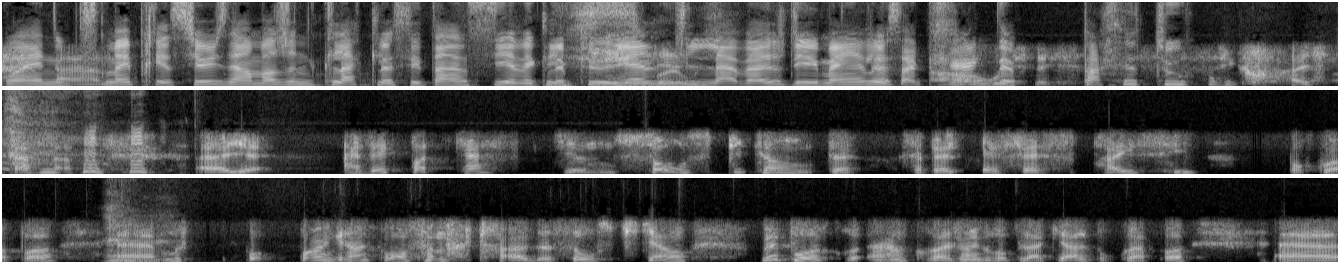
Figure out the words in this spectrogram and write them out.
Ouais, nos petites Euh, mains précieuses, ils en mangent une claque là, ces temps-ci avec le Oui, purel oui, oui. le lavage des mains, là, ça craque Ah oui, de c'est- partout. C'est incroyable. Euh, il y a- avec podcast, il y a une sauce piquante qui s'appelle FS Spicy. Pourquoi pas? Euh, moi, je suis pas, pas un grand consommateur de sauce piquante, mais pour encourager un groupe local, pourquoi pas? Euh,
